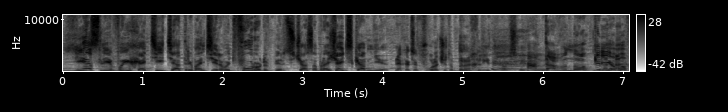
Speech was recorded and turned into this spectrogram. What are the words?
Если вы хотите отремонтировать фуру, например, сейчас, обращайтесь ко мне. У меня, кстати, фура что-то барахлит во последнее. Давно, Кремов.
